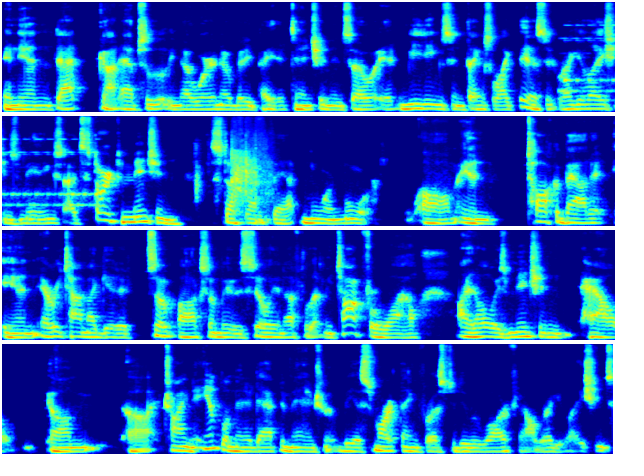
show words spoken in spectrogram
And then that got absolutely nowhere. Nobody paid attention. And so at meetings and things like this, at regulations meetings, I'd start to mention stuff like that more and more um, and talk about it. And every time I get a soapbox, somebody was silly enough to let me talk for a while, I'd always mention how um, uh, trying to implement adaptive management would be a smart thing for us to do with waterfowl regulations.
